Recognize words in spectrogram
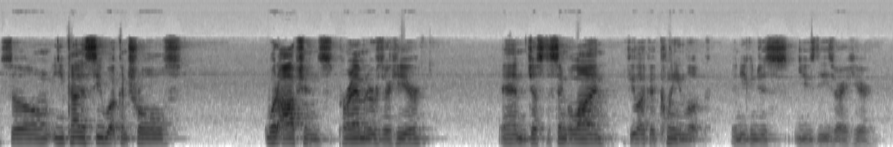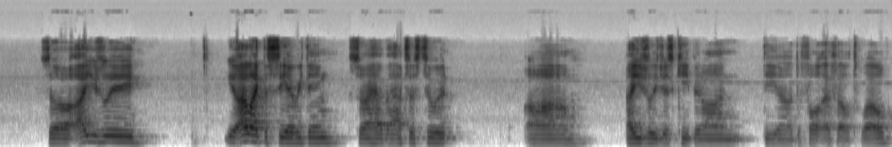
So you kind of see what controls, what options, parameters are here. And just a single line if you like a clean look. And you can just use these right here. So I usually, yeah, I like to see everything so I have access to it. Um, I usually just keep it on the uh, default FL12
